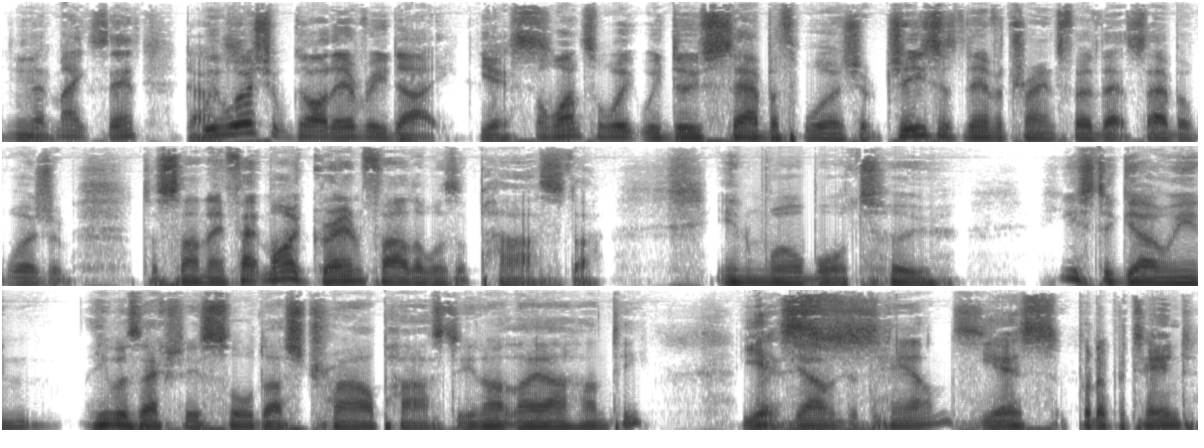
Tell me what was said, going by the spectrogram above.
Does that make sense? Does. We worship God every day. Yes. But once a week we do Sabbath worship. Jesus never transferred that Sabbath worship to Sunday. In fact, my grandfather was a pastor in World War Two. He used to go in. He was actually a sawdust trail pastor. You know what they are, Hunty? Yes. Go into towns, Yes. Put up a tent.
